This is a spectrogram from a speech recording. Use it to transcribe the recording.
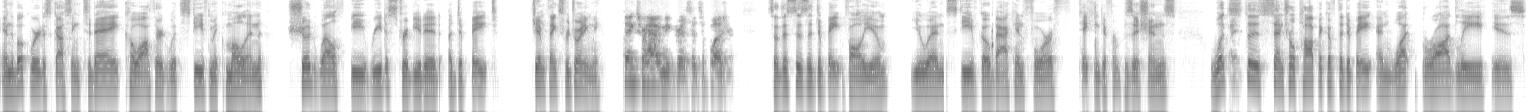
and the book we're discussing today, co authored with Steve McMullen, Should Wealth Be Redistributed? A Debate. Jim, thanks for joining me. Thanks for having me, Chris. It's a pleasure. So, this is a debate volume. You and Steve go back and forth, taking different positions. What's right. the central topic of the debate, and what broadly is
